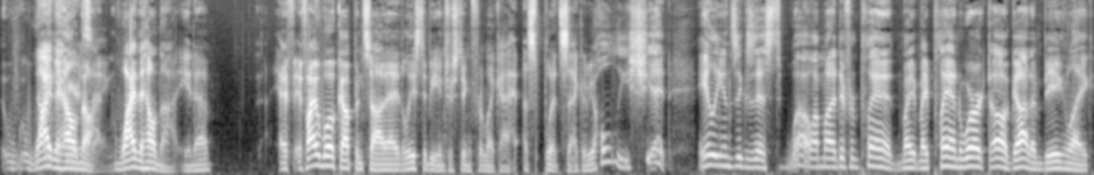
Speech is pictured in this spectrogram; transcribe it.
Why the hell not? saying. Why the hell not? You know, if if I woke up and saw that, at least it'd be interesting for like a, a split second. Be holy shit, aliens exist. Well, I'm on a different planet. My my plan worked. Oh god, I'm being like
